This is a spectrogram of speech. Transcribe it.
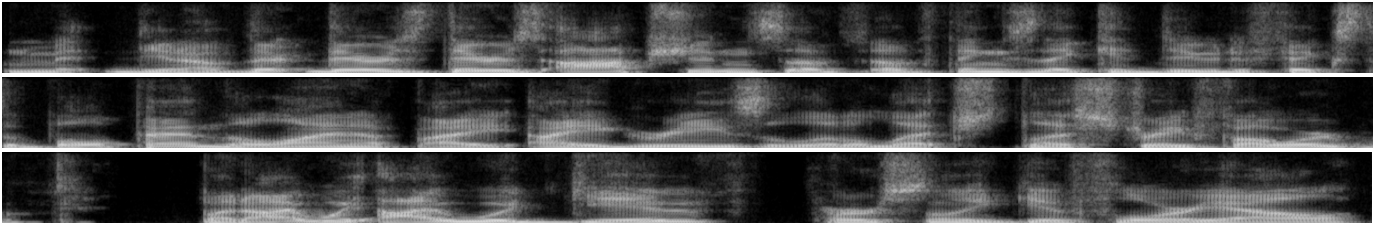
you know, there, there's there's options of, of things they could do to fix the bullpen. The lineup, I I agree, is a little less less straightforward, but I would I would give personally give Florial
